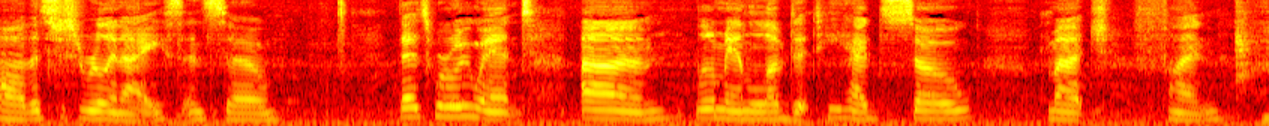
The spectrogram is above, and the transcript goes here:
uh, that's just really nice. And so that's where we went. Um, little man loved it. He had so much fun. He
